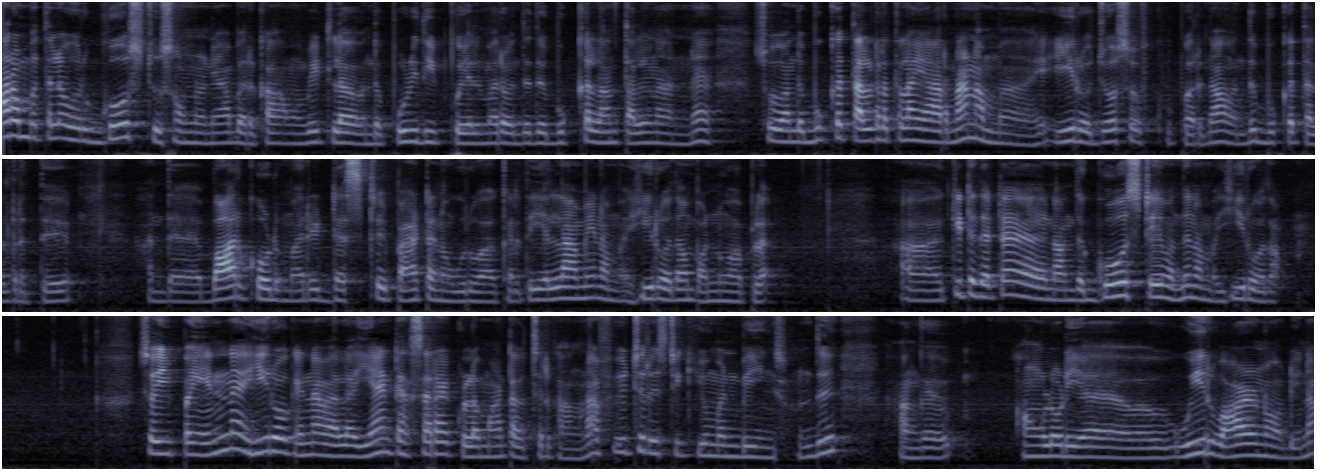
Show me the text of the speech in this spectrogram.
ஆரம்பத்தில் ஒரு கோஸ்ட்டு சொன்ன ஞாபகம் இருக்கா? அவன் வீட்டில் வந்து புழுதி புயல் மாதிரி வந்தது புக்கெல்லாம் தள்ளினான்னு. ஸோ அந்த புக்கை தள்ளுறதுலாம் யாருன்னா நம்ம ஹீரோ ஜோசப் கூப்பர் தான் வந்து புக்கை தள்ளுறது. அந்த பார் கோடு மாதிரி டஸ்ட்டு பேட்டர்னை உருவாக்குறது எல்லாமே நம்ம ஹீரோ தான் பண்ணுவாப்பில். கிட்டத்தட்ட நான் அந்த கோஸ்ட்டே வந்து நம்ம ஹீரோ தான். ஸோ இப்போ என்ன ஹீரோக்கு என்ன வேலை? ஏன் டெசராக்குள்ளே மாட்ட வச்சுருக்காங்கன்னா ஃப்யூச்சரிஸ்டிக் ஹியூமன் பீயிங்ஸ் வந்து அங்கே அவங்களுடைய உயிர் வாழணும் அப்படின்னா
